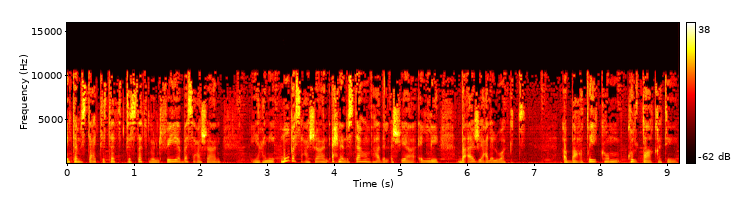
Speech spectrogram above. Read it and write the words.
أنت مستعد تستث- تستثمر فيا بس عشان يعني مو بس عشان إحنا نستهون في هذه الأشياء اللي بأجي على الوقت. بعطيكم كل طاقتي.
